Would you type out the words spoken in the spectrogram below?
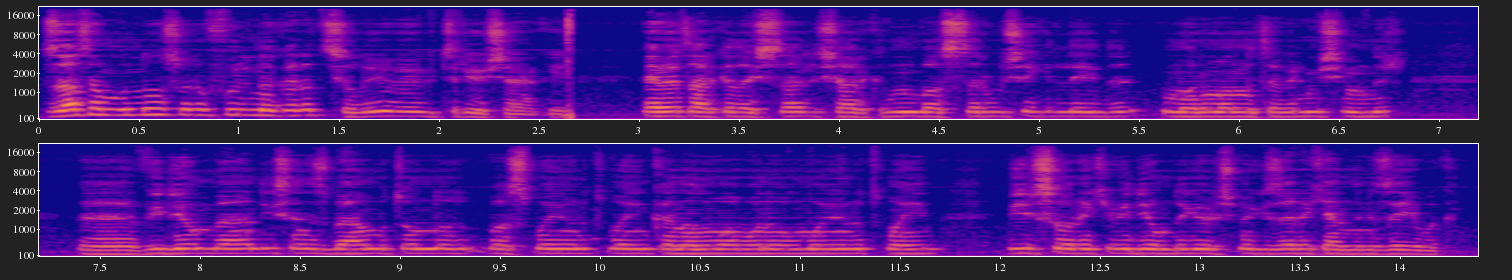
Zaten bundan sonra full nakarat çalıyor ve bitiriyor şarkıyı. Evet arkadaşlar şarkının basları bu şekildeydi. Umarım anlatabilmişimdir. Ee, videomu beğendiyseniz beğen butonuna basmayı unutmayın. Kanalıma abone olmayı unutmayın. Bir sonraki videomda görüşmek üzere. Kendinize iyi bakın.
